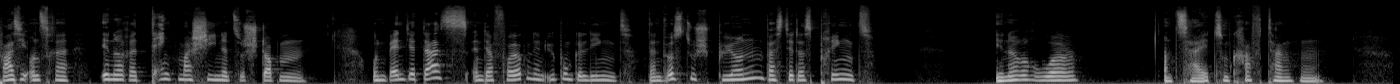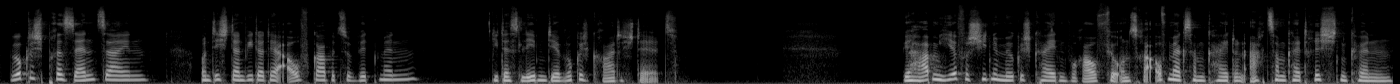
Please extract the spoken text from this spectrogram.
Quasi unsere innere Denkmaschine zu stoppen. Und wenn dir das in der folgenden Übung gelingt, dann wirst du spüren, was dir das bringt. Innere Ruhe und Zeit zum Krafttanken. Wirklich präsent sein und dich dann wieder der Aufgabe zu widmen, die das Leben dir wirklich gerade stellt. Wir haben hier verschiedene Möglichkeiten, worauf wir unsere Aufmerksamkeit und Achtsamkeit richten können.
